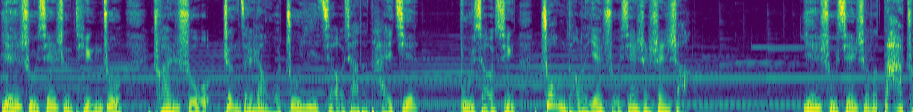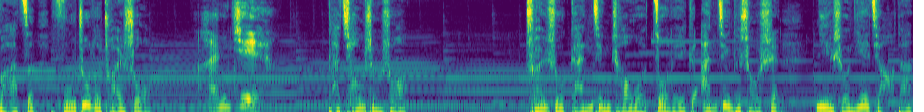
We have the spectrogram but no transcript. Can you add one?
鼹鼠先生停住，船鼠正在让我注意脚下的台阶，不小心撞到了鼹鼠先生身上。鼹鼠先生的大爪子扶住了船鼠，安静，他悄声说。船鼠赶紧朝我做了一个安静的手势，蹑手蹑脚地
